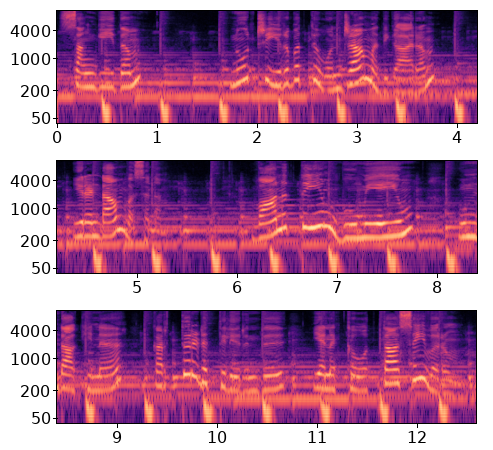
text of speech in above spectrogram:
சங்கீதம் நூற்றி இருபத்து ஒன்றாம் அதிகாரம் இரண்டாம் வசனம். வானத்தையும் பூமியையும் உண்டாக்கின கர்த்தரிடத்திலிருந்து எனக்கு ஒத்தாசை வரும்.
